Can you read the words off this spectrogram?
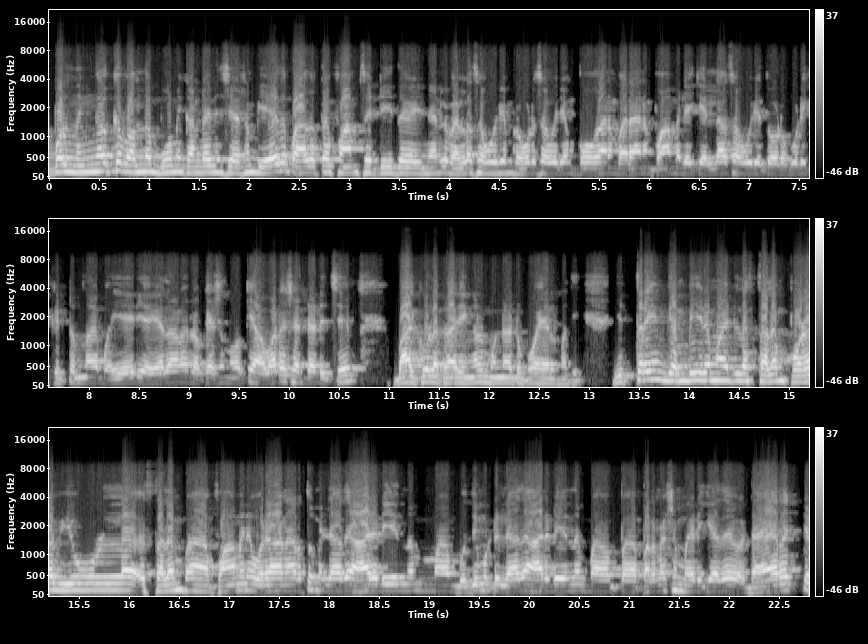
അപ്പോൾ നിങ്ങൾക്ക് വന്ന ഭൂമി കണ്ടതിന് ശേഷം ഏത് ഭാഗത്തെ ഫാം സെറ്റ് ചെയ്ത് കഴിഞ്ഞാൽ വെള്ള സൗകര്യം റോഡ് സൗകര്യം പോകാനും വരാനും ഫാമിലേക്ക് എല്ലാ സൗകര്യത്തോടു കൂടി കിട്ടുന്ന ഏരിയ ഏതാണ്? ലൊക്കേഷൻ നോക്കി അവിടെ ഷെഡ് അടിച്ച് ബാക്കിയുള്ള കാര്യങ്ങൾ മുന്നോട്ട് പോയാൽ മതി. ഇത്രയും ഗംഭീരമായിട്ടുള്ള സ്ഥലം പുഴ വ്യൂ ഉള്ള സ്ഥലം ഫാമിന് ഒരനർത്ഥമില്ലാതെ ഇല്ലാതെ നിന്നും ബുദ്ധിമുട്ടില്ലാതെ ആരുടെയെന്നും പെർമിഷൻ മേടിക്കാതെ ഡയറക്റ്റ്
